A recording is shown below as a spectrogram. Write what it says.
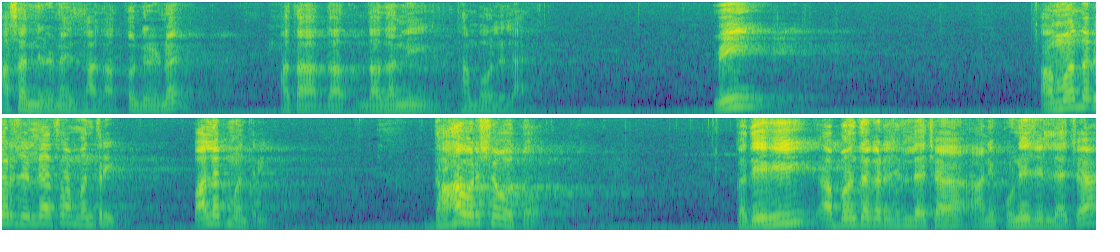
असा निर्णय झाला. तो निर्णय आता दा दादांनी थांबवलेला आहे. मी अहमदनगर जिल्ह्याचा मंत्री पालकमंत्री दहा वर्ष होतो. कधीही अहमदनगर जिल्ह्याच्या आणि पुणे जिल्ह्याच्या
